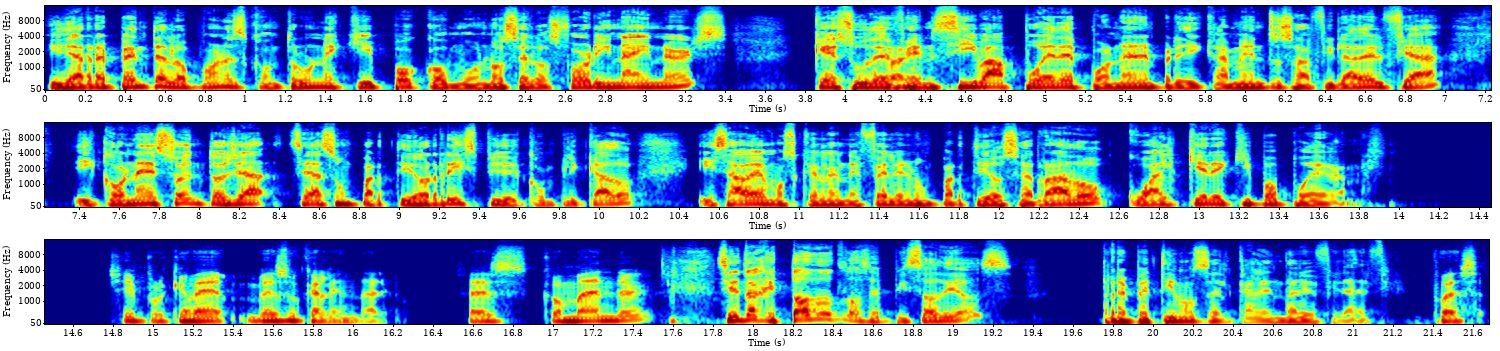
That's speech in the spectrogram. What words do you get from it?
y de repente lo pones contra un equipo como, no sé, los 49ers, que su Exacto. defensiva puede poner en predicamentos a Filadelfia, y con eso entonces ya se hace un partido ríspido y complicado, y sabemos que en la NFL en un partido cerrado cualquier equipo puede ganar. Sí, porque ve, ve su calendario. O sea, es Commander, Siento que todos los episodios repetimos el calendario de Filadelfia. puede ser.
